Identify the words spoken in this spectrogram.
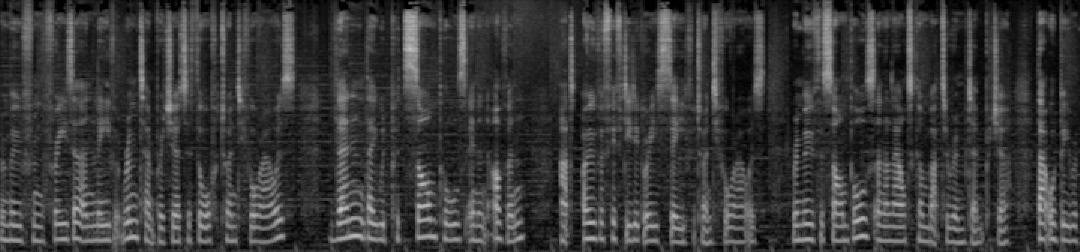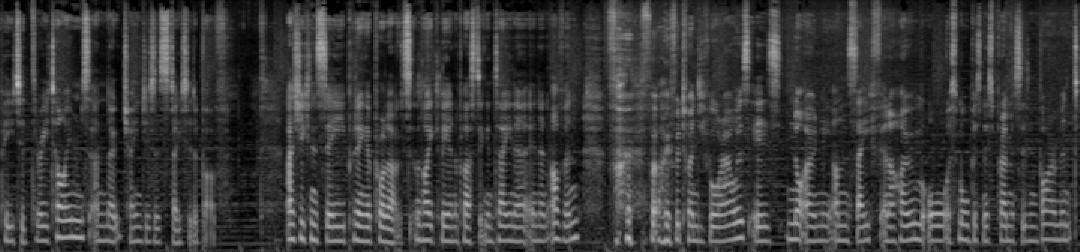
remove from the freezer and leave at room temperature to thaw for 24 hours. Then they would put samples in an oven at over 50 degrees C for 24 hours. Remove the samples and allow to come back to room temperature. That would be repeated three times and note changes as stated above. As you can see, putting a product likely in a plastic container in an oven for, for over 24 hours is not only unsafe in a home or a small business premises environment,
